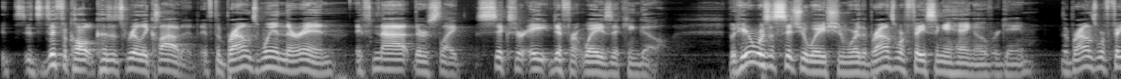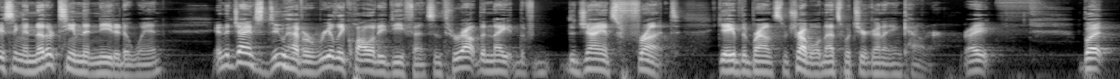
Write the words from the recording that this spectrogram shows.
it's it's difficult because it's really clouded. If the Browns win, they're in. If not, there's like six or eight different ways it can go. But here was a situation where the Browns were facing a hangover game. The Browns were facing another team that needed a win. And the Giants do have a really quality defense. And throughout the night, the, the Giants' front gave the Browns some trouble. And that's what you're going to encounter, right? But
